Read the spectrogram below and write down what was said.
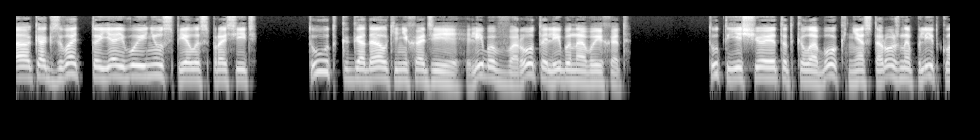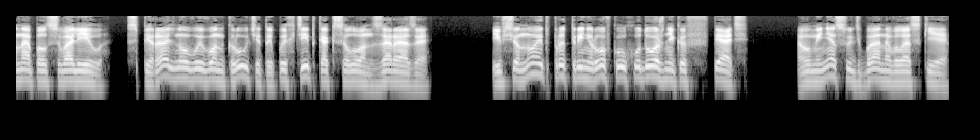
А как звать-то я его и не успела спросить. Тут к гадалке не ходи, либо в ворота, либо на выход. Тут еще этот колобок неосторожно плитку на пол свалил, спираль новую вон крутит и пыхтит, как слон, зараза. И все ноет про тренировку у художников в пять а у меня судьба на волоске.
